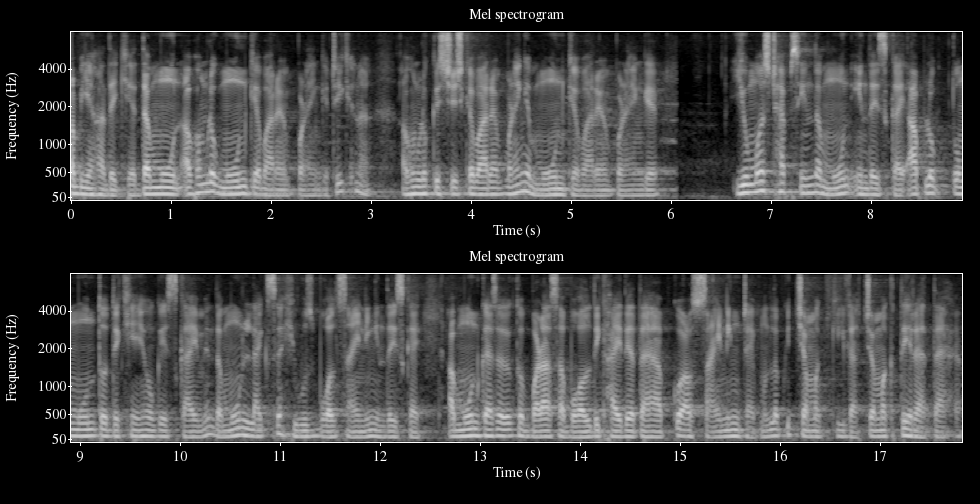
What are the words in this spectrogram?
अब यहाँ देखिए, द मून, अब हम लोग मून के बारे में पढ़ेंगे, ठीक है ना? अब हम लोग किस चीज़ के बारे में पढ़ेंगे? मून के बारे में पढ़ेंगे। You must have seen the moon in the sky आप लोग तो मून तो देखे ही होंगे स्काई में। The moon likes a huge ball shining in the sky अब मून कैसे देखो तो बड़ा सा बॉल दिखाई देता है आपको, और साइनिंग टाइप मतलब कि चमकीला, चमकते रहता है।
